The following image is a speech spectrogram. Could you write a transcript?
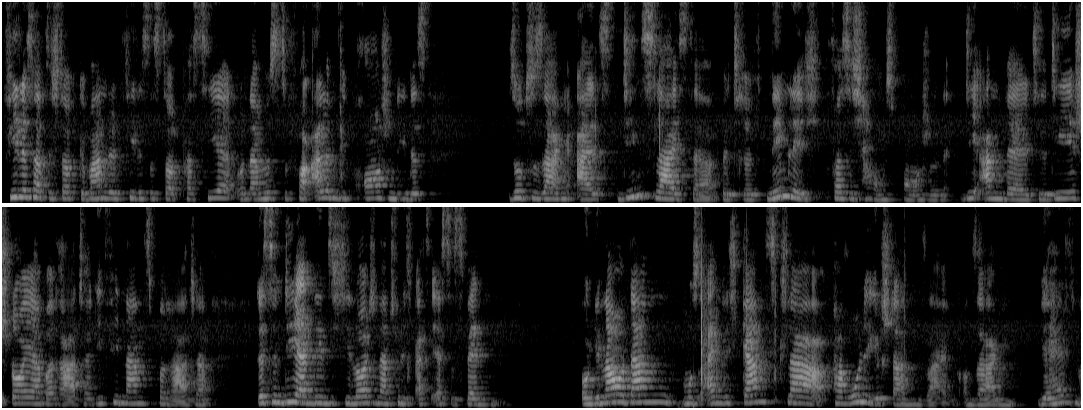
Vieles hat sich dort gewandelt, vieles ist dort passiert und da müsste vor allem die Branchen, die das sozusagen als Dienstleister betrifft, nämlich Versicherungsbranchen, die Anwälte, die Steuerberater, die Finanzberater. Das sind die, an denen sich die Leute natürlich als erstes wenden. Und genau dann muss eigentlich ganz klar Parole gestanden sein und sagen, wir helfen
